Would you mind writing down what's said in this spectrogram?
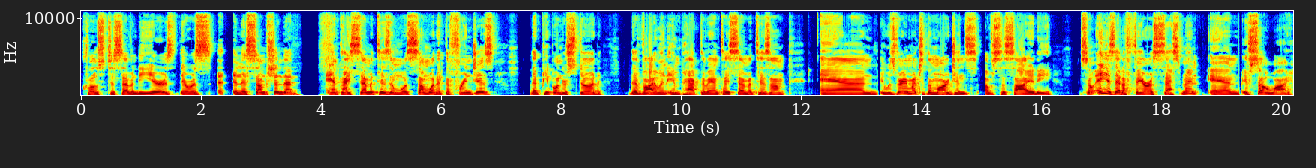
close to 70 years, there was an assumption that anti Semitism was somewhat at the fringes, that people understood the violent impact of anti Semitism. And it was very much at the margins of society. So, A, is that a fair assessment? And if so, why?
